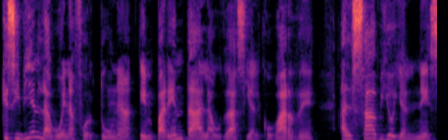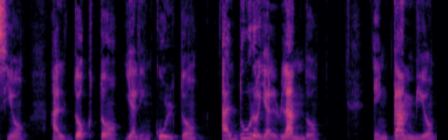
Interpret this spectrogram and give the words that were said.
que si bien la buena fortuna emparenta al audaz y al cobarde, al sabio y al necio, al docto y al inculto, al duro y al blando, en cambio,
